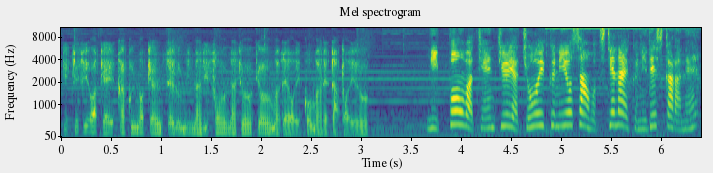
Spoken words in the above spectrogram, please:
一時は計画のキャンセルになりそうな状況まで追い込まれたという。日本は研究や教育に予算をつけない国ですからね。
